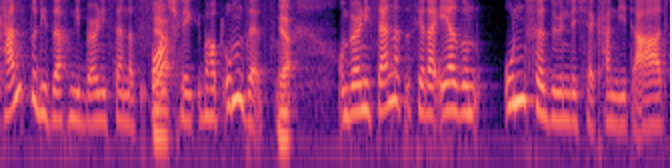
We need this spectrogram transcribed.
kannst du die Sachen, die Bernie Sanders vorschlägt, ja. überhaupt umsetzen. Ja. Und Bernie Sanders ist ja da eher so ein unversöhnlicher Kandidat.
